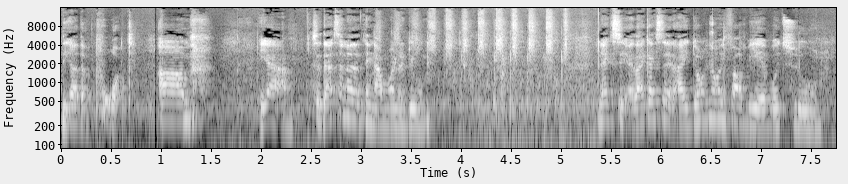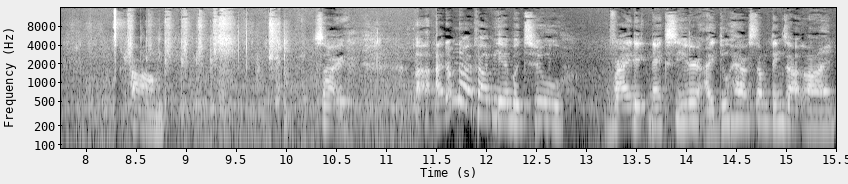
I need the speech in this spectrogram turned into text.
the other port. Um yeah so that's another thing i want to do next year like i said i don't know if i'll be able to um sorry. Uh, i don't know if i'll be able to write it next year. I do have some things outlined.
